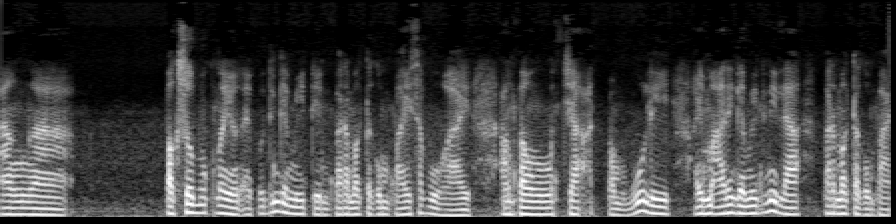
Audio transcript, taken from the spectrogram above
ang uh, pagsubok na yun ay pwedeng gamitin para magtagumpay sa buhay. Ang pangungutya at pambubuli ay maaaring gamitin nila para magtagumpay.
